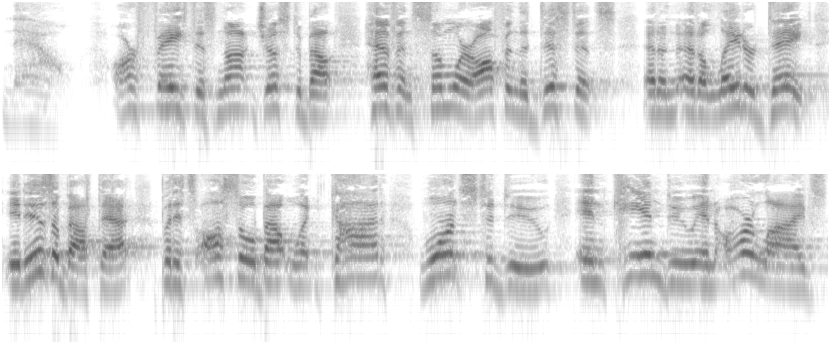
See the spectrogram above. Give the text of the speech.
now. Our faith is not just about heaven somewhere off in the distance at a, at a later date. It is about that, but it's also about what God wants to do and can do in our lives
